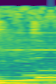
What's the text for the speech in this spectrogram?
Bye.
